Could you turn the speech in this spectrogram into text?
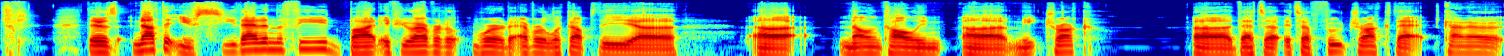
there's not that you see that in the feed, but if you ever to, were to ever look up the uh, uh, melancholy uh, meat truck, uh, that's a it's a food truck that kind of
